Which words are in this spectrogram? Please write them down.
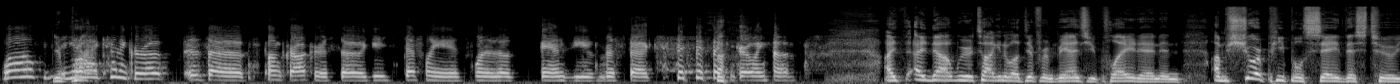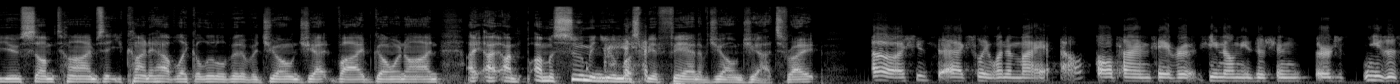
Well, You're yeah, prob- I kind of grew up as a punk rocker, so he definitely is one of those bands you respect growing up. I, I know we were talking about different bands you played in, and I'm sure people say this to you sometimes that you kind of have like a little bit of a Joan Jett vibe going on. I, I, I'm I'm assuming you must be a fan of Joan Jett's, right? Oh, she's actually one of my all-time favorite female musicians, or just music,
